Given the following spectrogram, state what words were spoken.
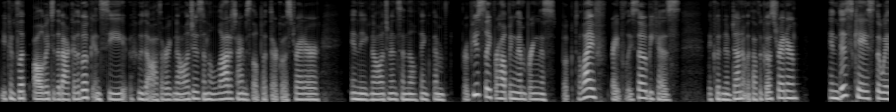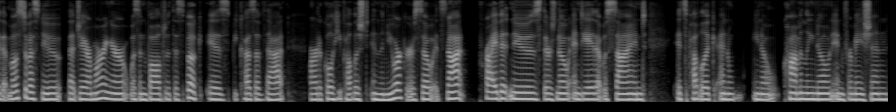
you can flip all the way to the back of the book and see who the author acknowledges. And a lot of times they'll put their ghostwriter in the acknowledgments and they'll thank them profusely for helping them bring this book to life, rightfully so, because they couldn't have done it without the ghostwriter. In this case, the way that most of us knew that J.R. Moehringer was involved with this book is because of that article he published in the New Yorker. So it's not private news. There's no NDA that was signed. It's public and, you know, commonly known information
